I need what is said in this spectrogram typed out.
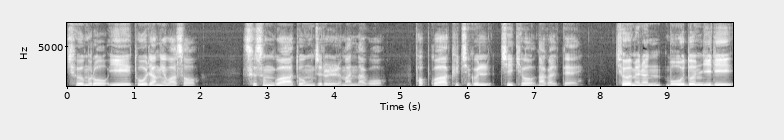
처음으로 이 도량에 와서 스승과 동지를 만나고 법과 규칙을 지켜 나갈 때 처음에는 모든 일이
